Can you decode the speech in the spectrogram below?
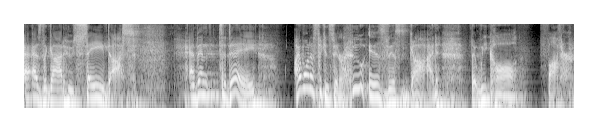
as the God who saved us. And then today, I want us to consider who is this God that we call Father?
